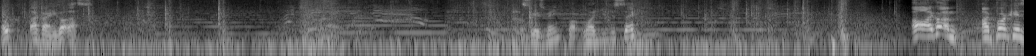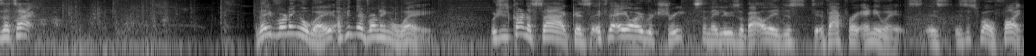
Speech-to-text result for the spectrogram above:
Oh, okay, you got this. Excuse me. What, what did you just say? Oh, I got him. I broke his attack. Are they running away? I think they're running away. Which is kind of sad, because if the AI retreats and they lose a battle, they just evaporate anyway. It's, it's, it's just well fight.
